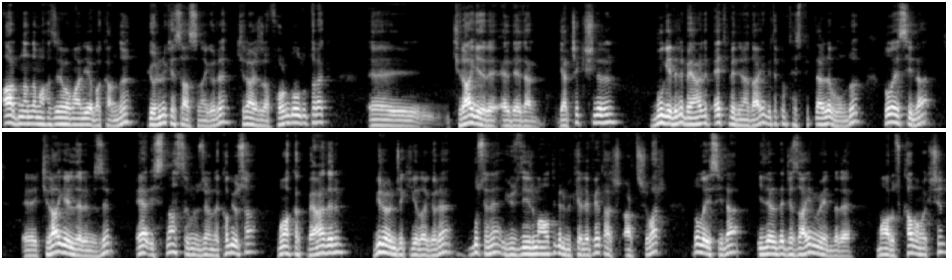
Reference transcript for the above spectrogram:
Ardından da Hazine ve Maliye Bakanlığı gönüllülük esasına göre kiracılara form doldurtarak e, kira geliri elde eden gerçek kişilerin bu geliri beyan edip etmediğine dair bir takım tespitlerde bulundu. Dolayısıyla e, kira gelirlerimizi eğer istinaz sınırının üzerinde kalıyorsa muhakkak beyan edelim. Bir önceki yıla göre bu sene %26 bir mükellefiyet art- artışı var. Dolayısıyla ileride cezai müeyyidlere maruz kalmamak için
